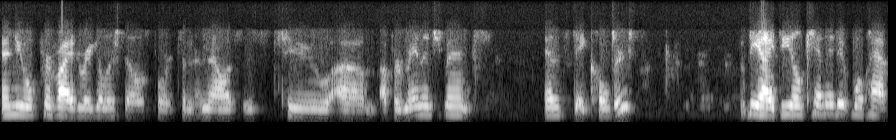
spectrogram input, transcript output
And you will provide regular sales reports and analysis to um, upper management and stakeholders. The ideal candidate will have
